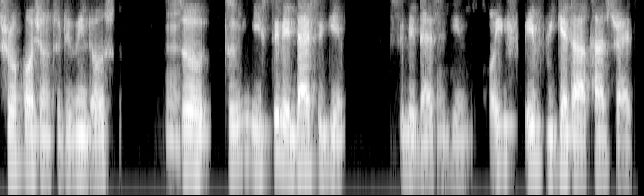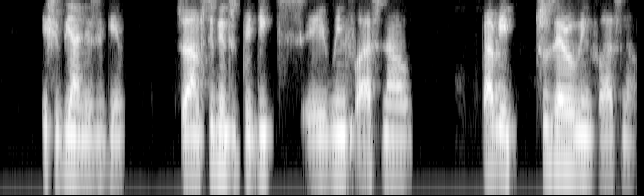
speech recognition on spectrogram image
throw caution to the wind also. Mm. So to me, it's still a dicey game, still a dicey game. But if if we get our cards right, it should be an easy game. So I'm still going to predict a win for us now, probably 2-0 win for us now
